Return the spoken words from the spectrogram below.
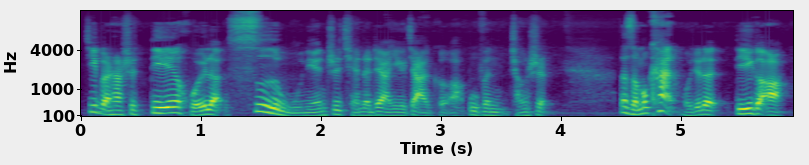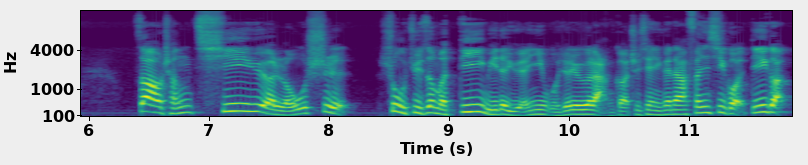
基本上是跌回了四五年之前的这样一个价格啊。部分城市，那怎么看？我觉得第一个啊，造成七月楼市数据这么低迷的原因，我觉得有两个。之前也跟大家分析过，第一个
